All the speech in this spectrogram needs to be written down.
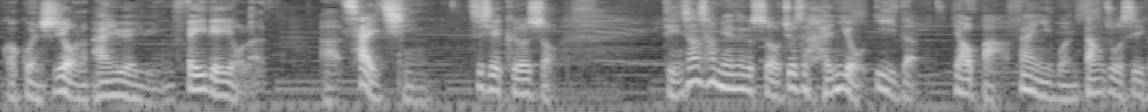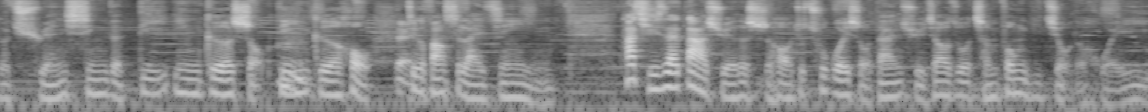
滚石有了潘越云，飞碟有了啊、蔡琴这些歌手，点将唱片那个时候就是很有意的要把范逸文当做是一个全新的低音歌手、低音歌后、这个方式来经营。他其实，在大学的时候就出过一首单曲，叫做《尘封已久的回忆》。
